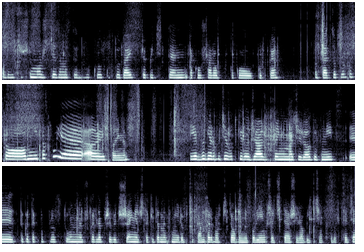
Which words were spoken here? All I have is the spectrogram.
oczywiście jeszcze możecie zamiast tych dwóch klocków tutaj wczepić ten, taką szarą, taką płytkę. O tak, co prawda to mi pasuje, ale jest fajne. Jak wy nie robicie wódki lodziarz, tutaj nie macie lodów, nic, yy, tylko tak po prostu na przykład dla przewietrzenia, czy taki domek nie robicie kamper, możecie to ogólnie powiększać też i robić jak sobie chcecie.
